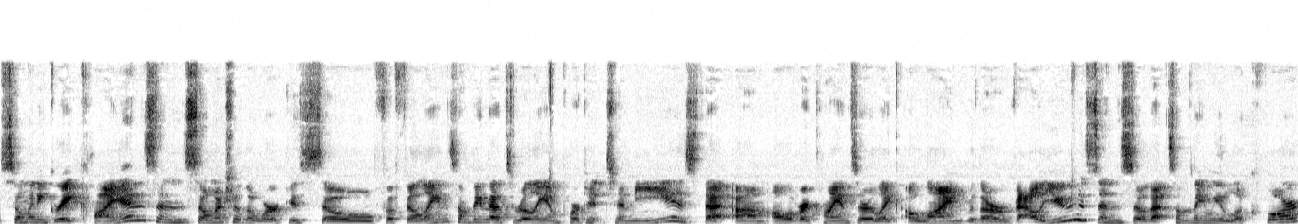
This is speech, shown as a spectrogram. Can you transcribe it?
so many great clients, and so much of the work is so fulfilling. Something that's really important to me is that um, all of our clients are like aligned with our values, and so that's something we look for.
